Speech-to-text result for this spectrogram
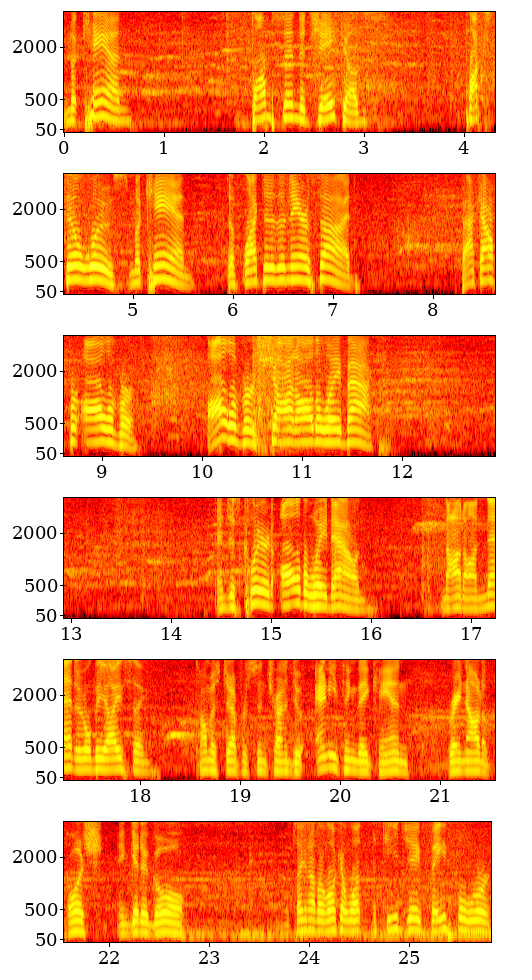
McCann bumps into Jacobs. Puck still loose. McCann deflected to the near side. Back out for Oliver. Oliver shot all the way back. And just cleared all the way down. Not on net, it'll be icing. Thomas Jefferson trying to do anything they can right now to push and get a goal. We'll take another look at what the TJ faithful were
